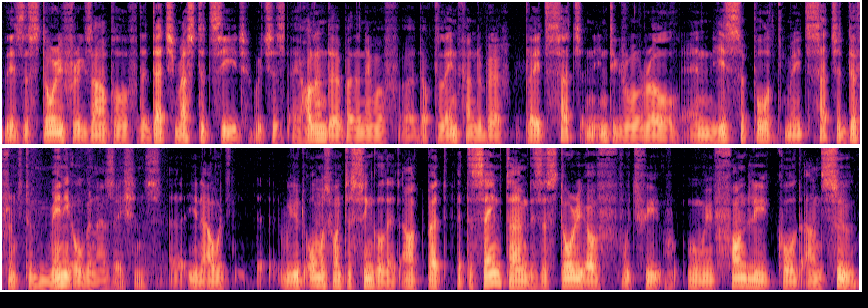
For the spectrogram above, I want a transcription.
There's the story, for example, of the Dutch mustard seed, which is a Hollander by the name of uh, Dr. Leen van der Berg played such an integral role, and his support made such a difference to many organizations. Uh, you know, I would we would almost want to single that out. But at the same time, there's a story of which we we fondly called Aunt Sue,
